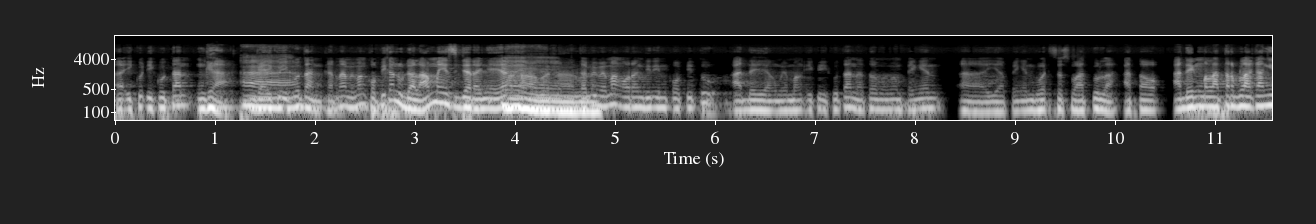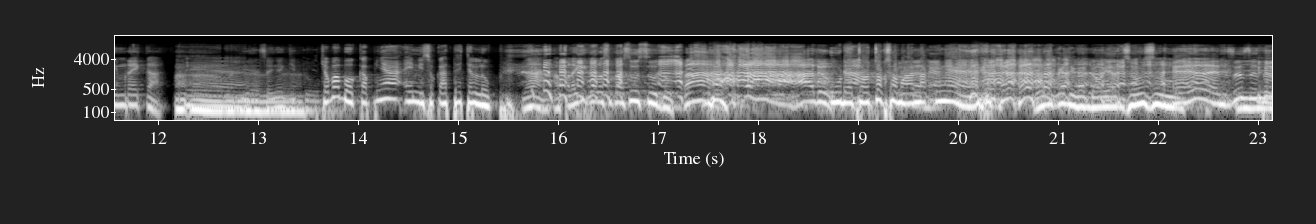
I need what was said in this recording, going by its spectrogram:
eh, ikut-ikutan enggak, enggak Ah. ikut-ikutan karena memang kopi kan udah lama ya sejarahnya ya. Oh, iya, Ah, benar. Tapi benar. memang orang diriin kopi tuh ada yang memang ikut-ikutan atau memang pengen eh, ya pengen buat sesuatu lah atau ada yang melatar belakangi mereka. Ah, ah, Iya. Biasanya benar. gitu. Coba bokapnya ini suka teh celup. Nah, apalagi kalau suka susu tuh. Ah, aduh. Udah cocok sama anaknya. anaknya juga doyan susu. Eh, susu tuh.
